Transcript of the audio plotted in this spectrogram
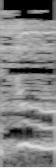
سوء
